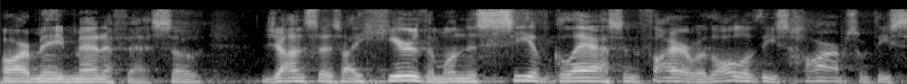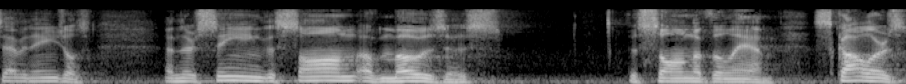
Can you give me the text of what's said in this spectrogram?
are made manifest. So John says, I hear them on this sea of glass and fire with all of these harps, with these seven angels, and they're singing the song of Moses, the song of the Lamb. Scholars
